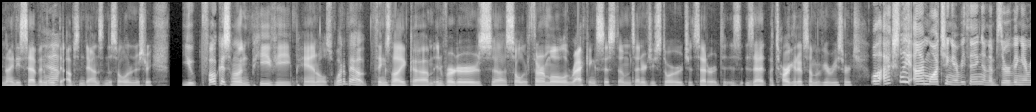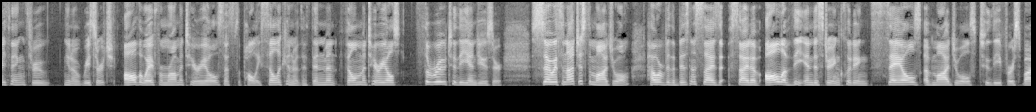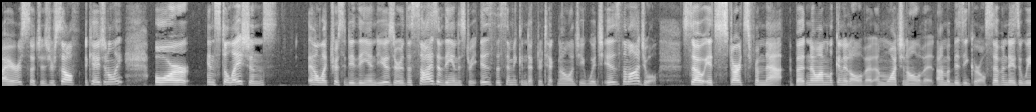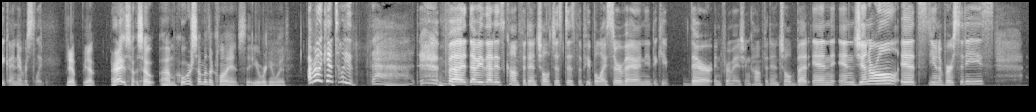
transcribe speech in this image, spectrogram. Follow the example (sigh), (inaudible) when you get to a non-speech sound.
97 with the ups and downs in the solar industry. You focus on PV panels. What about things like um, inverters, uh, solar thermal, racking systems, energy storage, et cetera? Is, is that a target of some of your research? Well, actually, I'm watching everything and observing everything through you know research all the way from raw materials that's the polysilicon or the thin film materials through to the end user. So it's not just the module. However, the business side, side of all of the industry, including sales of modules to the first buyers, such as yourself occasionally, or installations electricity to the end user, the size of the industry is the semiconductor technology, which is the module. So it starts from that. But no, I'm looking at all of it. I'm watching all of it. I'm a busy girl. Seven days a week, I never sleep. Yep, yep. All right. So, so um, who are some of the clients that you're working with? I really can't tell you that, (laughs) but I mean that is confidential. Just as the people I survey, I need to keep their information confidential. But in in general, it's universities,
